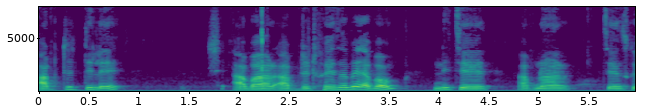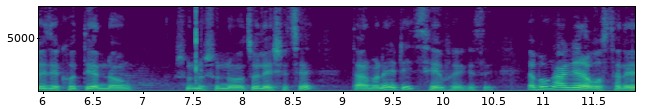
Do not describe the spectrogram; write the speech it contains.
আপডেট দিলে আবার আপডেট হয়ে যাবে এবং নিচে আপনার চেঞ্জ করে যে খতিয়ান নং শূন্য শূন্য চলে এসেছে তার মানে এটি সেভ হয়ে গেছে এবং আগের অবস্থানে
